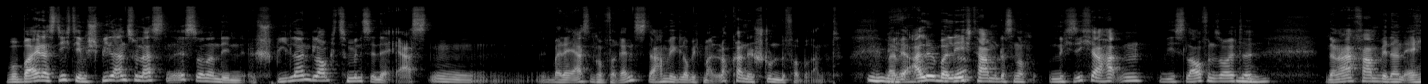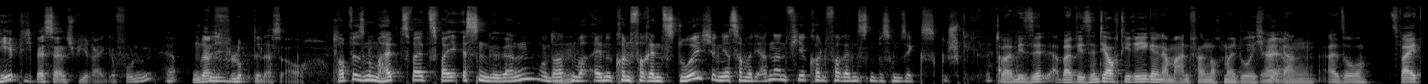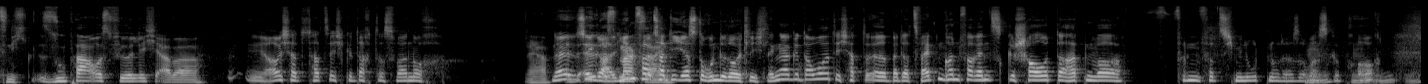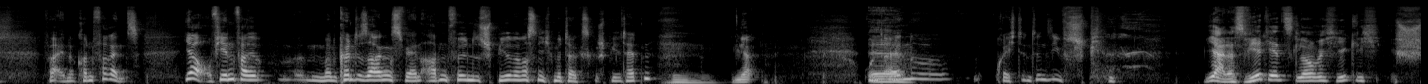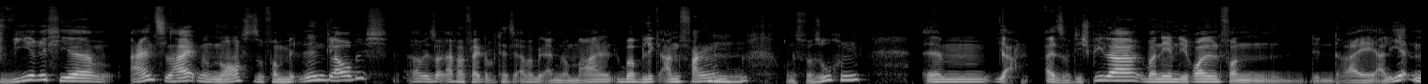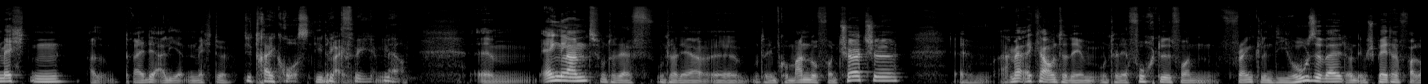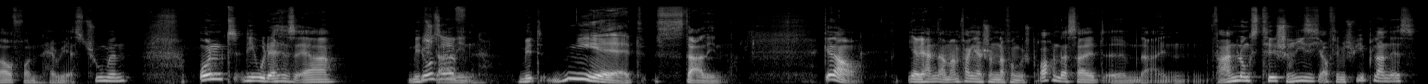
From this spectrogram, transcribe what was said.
Wobei das nicht dem Spiel anzulasten ist, sondern den Spielern, glaube ich, zumindest in der ersten, bei der ersten Konferenz, da haben wir, glaube ich, mal locker eine Stunde verbrannt. Mhm. Weil wir alle überlegt ja. haben und das noch nicht sicher hatten, wie es laufen sollte. Mhm. Danach haben wir dann erheblich besser ins Spiel reingefunden. Ja. Und dann mhm. fluppte das auch. Ich glaube, wir sind um halb zwei, zwei essen gegangen und da hatten mhm. wir eine Konferenz durch und jetzt haben wir die anderen vier Konferenzen bis um sechs gespielt. Aber wir sind, aber wir sind ja auch die Regeln am Anfang nochmal durchgegangen. Ja, ja. Also zwar jetzt nicht super ausführlich, aber. Ja, ich hatte tatsächlich gedacht, das war noch. Ja, ne, ist egal. Jedenfalls sein. hat die erste Runde deutlich länger gedauert. Ich hatte äh, bei der zweiten Konferenz geschaut, da hatten wir 45 Minuten oder sowas mhm, gebraucht mhm, mhm. für eine Konferenz. Ja, auf jeden Fall, man könnte sagen, es wäre ein abendfüllendes Spiel, wenn wir es nicht mittags gespielt hätten. Hm, ja. Und äh, ein äh, recht intensives Spiel. Ja, das wird jetzt, glaube ich, wirklich schwierig, hier Einzelheiten und Nuancen zu vermitteln, glaube ich. Aber wir sollten einfach vielleicht einfach mit einem normalen Überblick anfangen mhm. und es versuchen. Ähm, ja, also die Spieler übernehmen die Rollen von den drei alliierten Mächten, also drei der alliierten Mächte. Die drei großen, die drei. Big Three, ja. Ähm, England unter, der, unter, der, äh, unter dem Kommando von Churchill, ähm, Amerika unter, dem, unter der Fuchtel von Franklin D. Roosevelt und im späteren Verlauf von Harry S. Truman. Und die UdSSR mit Josef. Stalin. Mit Niet Stalin. Genau. Ja, wir hatten am Anfang ja schon davon gesprochen, dass halt ähm, da ein Verhandlungstisch riesig auf dem Spielplan ist.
